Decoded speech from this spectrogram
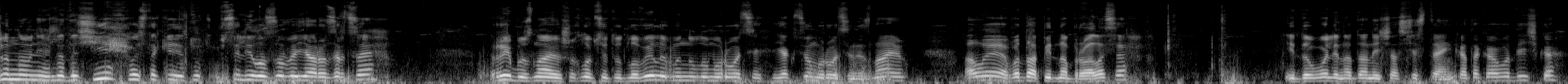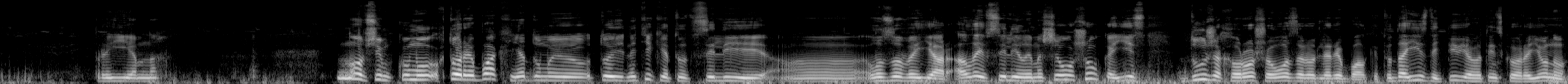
Шановні глядачі, ось таке тут в селі Лозове Яр озерце. Рибу знаю, що хлопці тут ловили в минулому році. Як в цьому році не знаю. Але вода піднабралася. І доволі на даний час чистенька така водичка. Приємна. Ну, в общем, кому хто рибак, я думаю, той не тільки тут в селі е, Лозовий Яр, але й в селі Лемешовка є дуже хороше озеро для рибалки. Туди їздить пів Яготинського району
